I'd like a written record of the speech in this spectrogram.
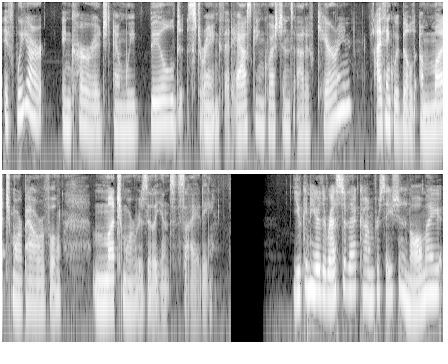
If we are encouraged and we build strength at asking questions out of caring, I think we build a much more powerful, much more resilient society. You can hear the rest of that conversation and all my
